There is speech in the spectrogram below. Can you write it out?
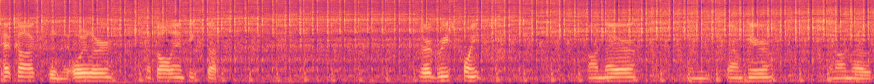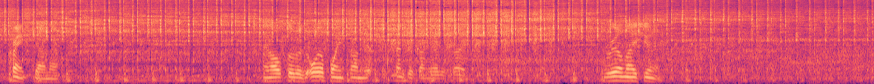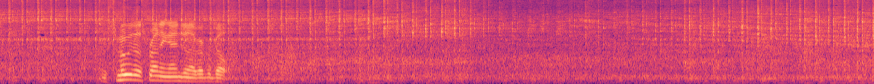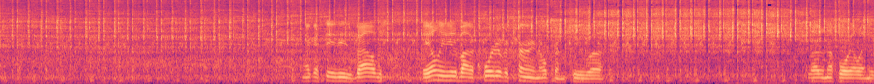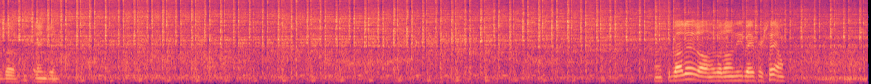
petcocks and the oiler. That's all antique stuff. There are grease points on there and down here and on the crank down there. And also there's oil points on the eccentric on the other side. Real nice unit. The smoothest running engine I've ever built. Like I say, these valves they only need about a quarter of a turn open to uh, let enough oil into the engine. That's about it. I'll have it on eBay for sale.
